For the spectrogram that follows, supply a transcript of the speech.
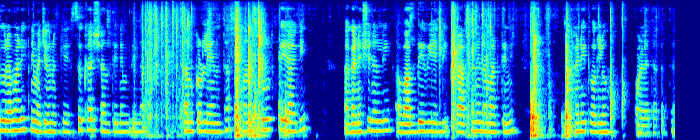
ದೂರ ಮಾಡಿ ನಿಮ್ಮ ಜೀವನಕ್ಕೆ ಸುಖ, ಶಾಂತಿ, ನೆಮ್ಮದಿನ ತಂದ್ಕೊಡ್ಲಿ ಅಂತ ಮನಸ್ಫೂರ್ತಿಯಾಗಿ ಆ ಗಣೇಶನಲ್ಲಿ, ಆ ವಾಗ್ದೇವಿಯಲ್ಲಿ ಪ್ರಾರ್ಥನೆಯನ್ನು ಮಾಡ್ತೀನಿ. ಖಂಡಿತವಾಗ್ಲೂ ಒಳ್ಳೆಯದಾಗತ್ತೆ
